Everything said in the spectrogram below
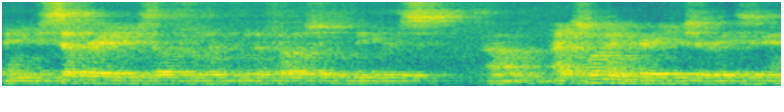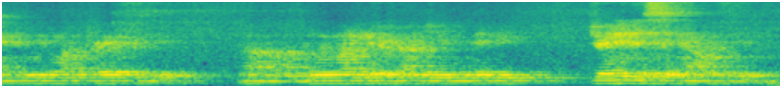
and you've separated yourself from the, from the fellowship of believers, um, I just want to encourage you to raise your hand and we want to pray for you. Um, and we want to get around you and maybe journey this thing out with you.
